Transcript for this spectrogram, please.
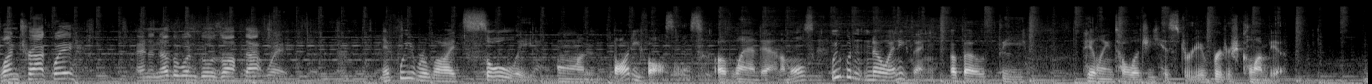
one trackway and another one goes off that way. If we relied solely on body fossils of land animals, we wouldn't know anything about the paleontology history of British Columbia.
